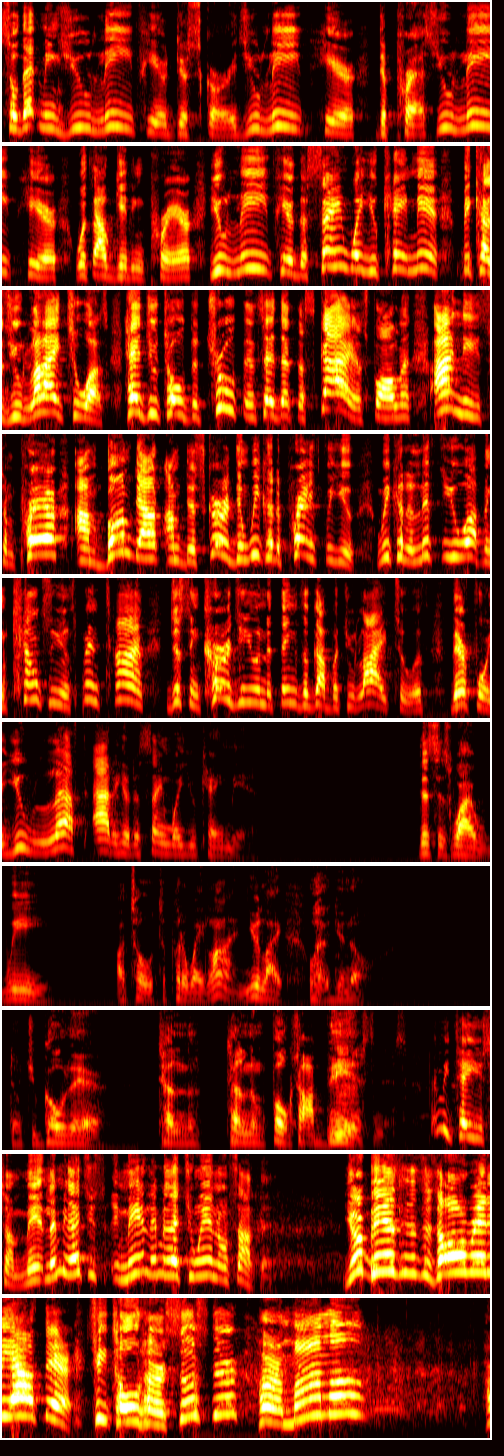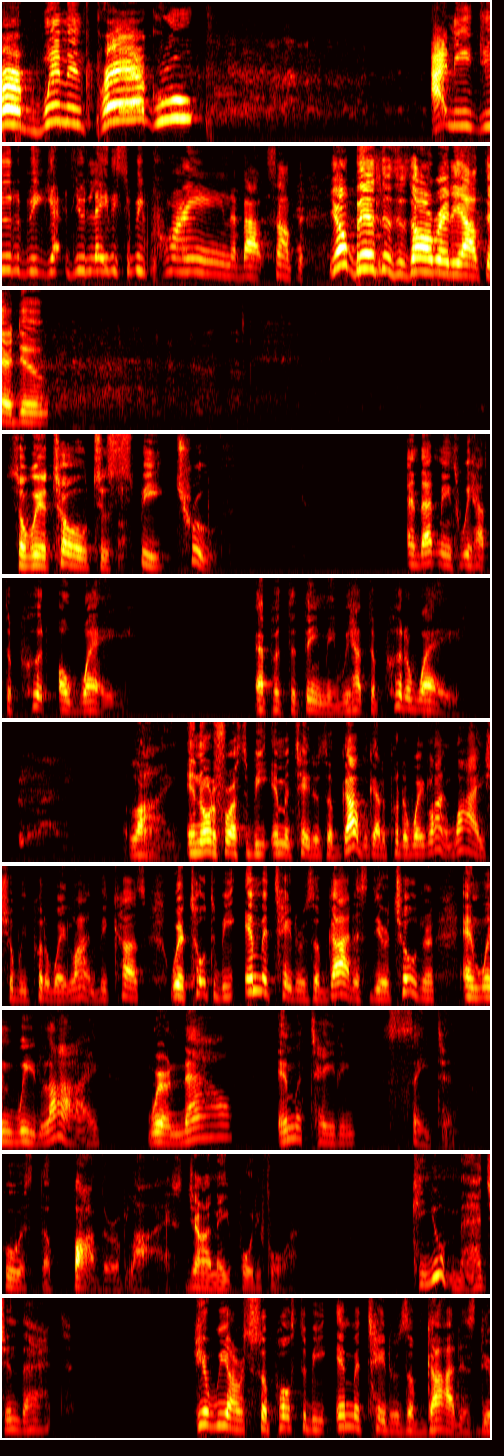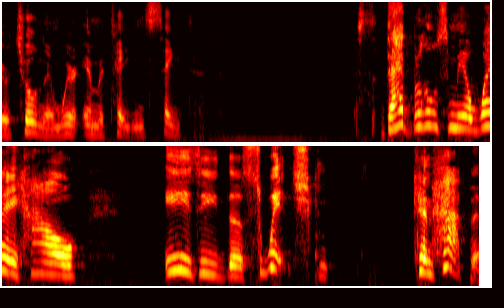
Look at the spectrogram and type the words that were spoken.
So that means you leave here discouraged. You leave here depressed. You leave here without getting prayer. You leave here the same way you came in because you lied to us. Had you told the truth and said that the sky is falling, I need some prayer, I'm bummed out, I'm discouraged, then we could have prayed for you. We could have lifted you up and counseled you and spent time just encouraging you in the things of God, but you lied to us. Therefore, you left out of here the same way you came in. This is why we are told to put away lying. You're like, well, you know, don't you go there telling, telling them folks our business. Let me tell you something, man. Let me let you, man, let me let you in on something. Your business is already out there. She told her sister, her mama, her women's prayer group. I need you to be, you ladies to be praying about something. Your business is already out there, dude. So we're told to speak truth. And that means we have to put away epithemi. We have to put away lying. In order for us to be imitators of God, we got to put away lying. Why should we put away lying? Because we're told to be imitators of God as dear children. And when we lie, we're now imitating Satan, who is the father of lies. John 8 44. Can you imagine that? Here we are supposed to be imitators of God as dear children, we're imitating Satan. That blows me away how easy the switch can happen.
